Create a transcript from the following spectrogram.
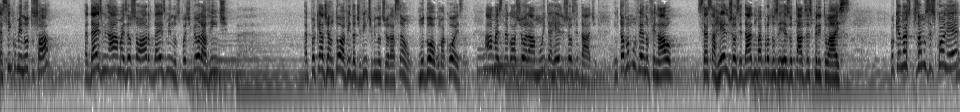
É cinco minutos só? É dez minutos? Ah, mas eu só oro dez minutos. Depois devia orar vinte. É porque adiantou a vida de 20 minutos de oração? Mudou alguma coisa? Ah, mas esse negócio de orar muito é religiosidade. Então vamos ver no final se essa religiosidade não vai produzir resultados espirituais. Porque nós precisamos escolher.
